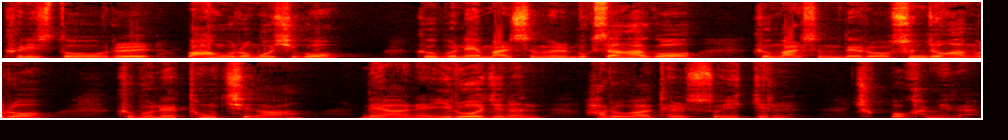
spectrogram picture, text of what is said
그리스도를 왕으로 모시고 그분의 말씀을 묵상하고 그 말씀대로 순종함으로 그분의 통치가 내 안에 이루어지는 하루가 될 수 있기를 축복합니다.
